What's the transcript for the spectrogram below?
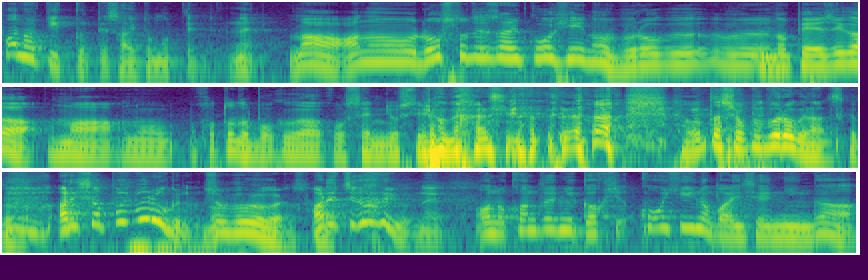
ファナティックってサイト持ってるんだよね。まああのローストデザインコーヒーのブログのページが、まああのほとんど僕がこう占領してるような感じになって 本当はショップブログなんですけど。シあれショップブログなョップのブログですあれ違うよね。あの完全に学習コーヒーの焙煎人が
